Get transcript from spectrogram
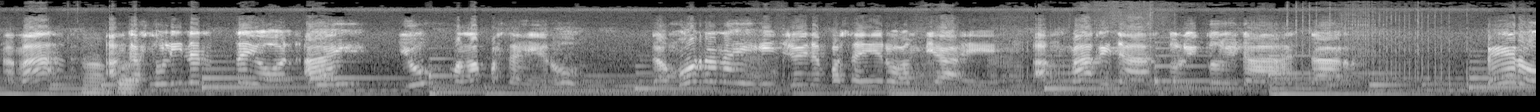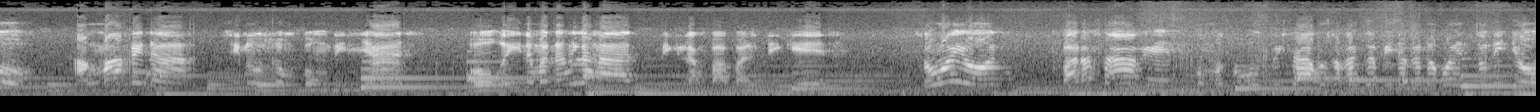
Tama? Tama. Ang gasolina na yon ay yung mga pasahero. The more na nai-enjoy ng pasahero ang biyahe, ang makina tuloy-tuloy na aandar. Pero, ang makina, sinusumpong din yan. Okay naman ang lahat, biglang babaltikin. So ngayon, para sa akin, kung mag-uumpisa ako sa kagabi na kinukwento ninyo,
